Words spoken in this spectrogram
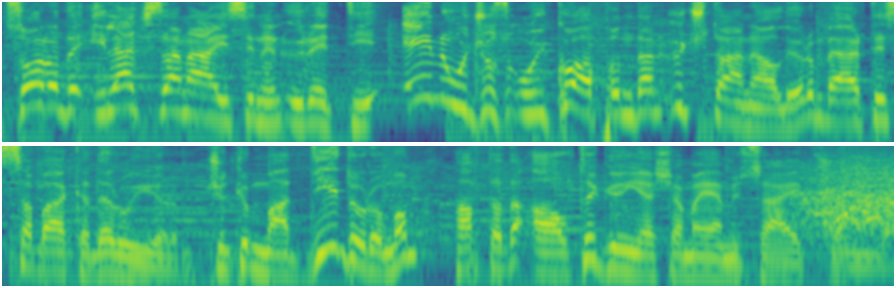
Sonra da ilaç sanayisinin ürettiği en ucuz uyku hapından 3 tane alıyorum ve ertesi sabaha kadar uyuyorum. Çünkü maddi durumum haftada 6 gün yaşamaya müsait şu anda.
